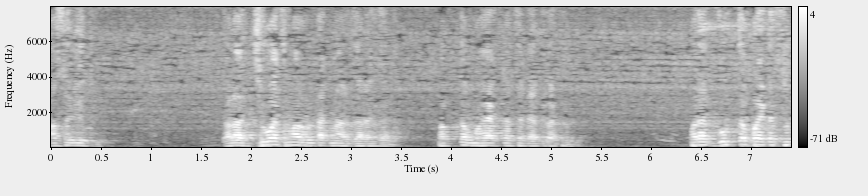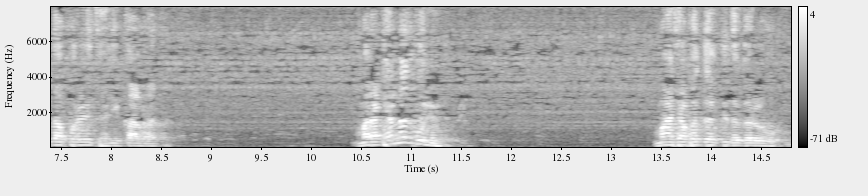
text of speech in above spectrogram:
असं लिहितो त्याला जीवच मारून टाकणार जरांग्याला फक्त मह्या कचड्यात गाठवली परत गुप्त बैठक सुद्धा परळीत झाली काल रात्री. मराठ्यांनाच बोलू. माझ्याबद्दल तिथं गरळ होती.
